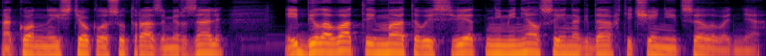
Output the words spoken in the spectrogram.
Оконные стекла с утра замерзали, и беловатый матовый свет не менялся иногда в течение целого дня.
